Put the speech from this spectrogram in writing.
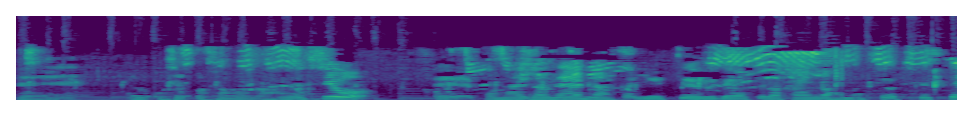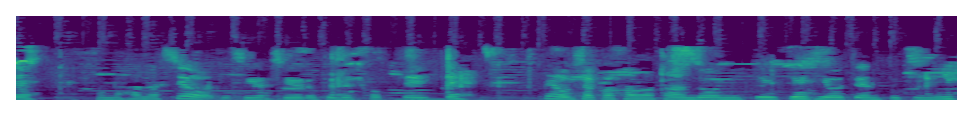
えー、お釈迦様の話を、えー、この間ね、なんか YouTube で奥田さんが話をしてて、その話を私が収録で撮っていて、で、お釈迦様誕生について、幼稚園の時に、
